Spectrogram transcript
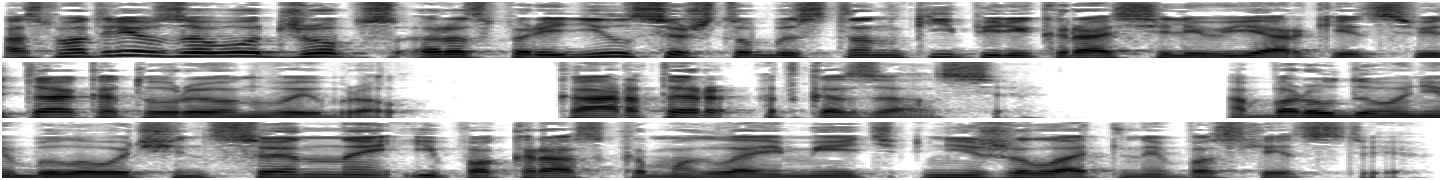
Осмотрев завод, Джобс распорядился, чтобы станки перекрасили в яркие цвета, которые он выбрал. Картер отказался. Оборудование было очень ценное, и покраска могла иметь нежелательные последствия.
